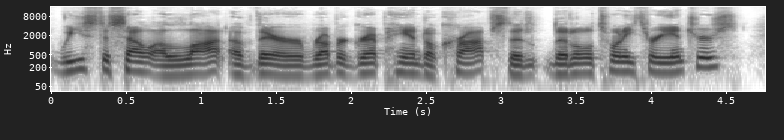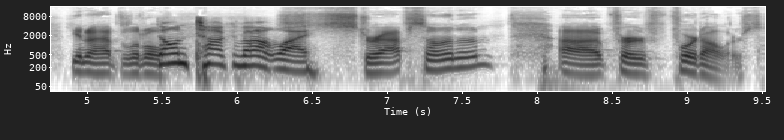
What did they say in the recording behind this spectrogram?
we used to sell a lot of their rubber grip handle crops, the little twenty three inchers. You know, have the little Don't talk about why. straps on them uh, for four dollars.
